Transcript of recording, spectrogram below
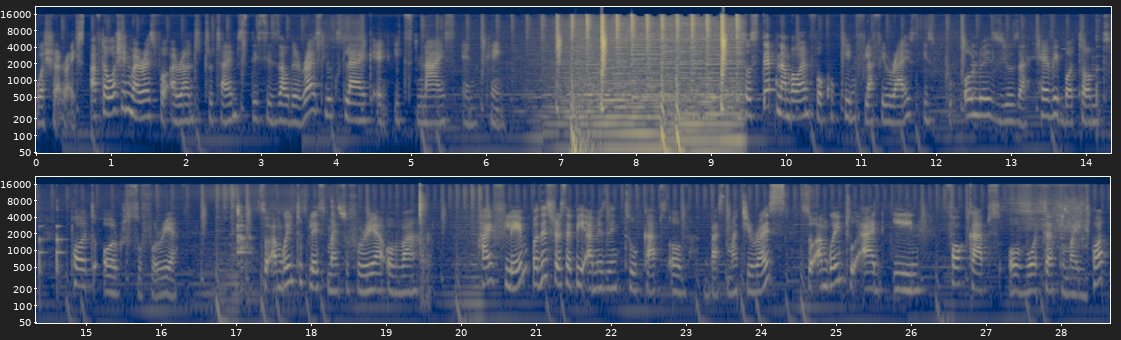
wash your rice. After washing my rice for around two times, this is how the rice looks like and it's nice and clean. So step number one for cooking fluffy rice is to always use a heavy bottomed pot or sufuria. So I'm going to place my sufuria over high flame. For this recipe, I'm using two cups of basmati rice. So I'm going to add in four cups of water to my pot.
